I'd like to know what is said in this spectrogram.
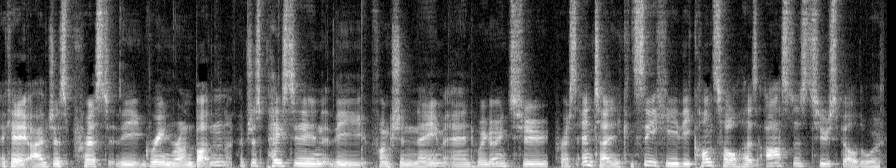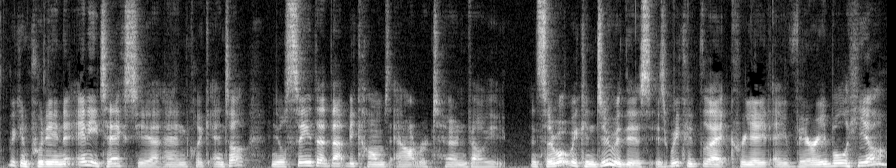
Okay, I've just pressed the green run button. I've just pasted in the function name and we're going to press enter. And you can see here the console has asked us to spell the word. We can put in any text here and click enter and you'll see that that becomes our return value. And so what we can do with this is we could like create a variable here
